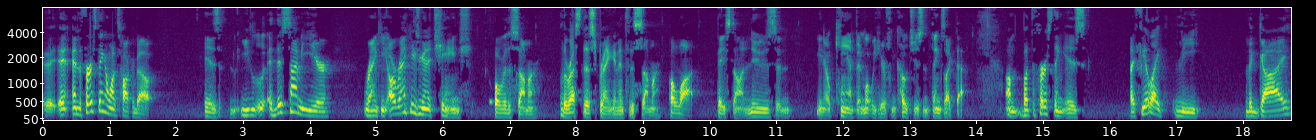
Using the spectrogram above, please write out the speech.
and and the first thing I want to talk about is you, at this time of year, ranking. Our rankings are going to change over the summer, the rest of the spring and into the summer, a lot based on news and you know camp and what we hear from coaches and things like that. Um, but the first thing is, I feel like the the guy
